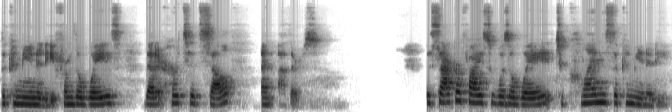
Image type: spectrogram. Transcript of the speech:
the community from the ways that it hurts itself and others. The sacrifice was a way to cleanse the community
